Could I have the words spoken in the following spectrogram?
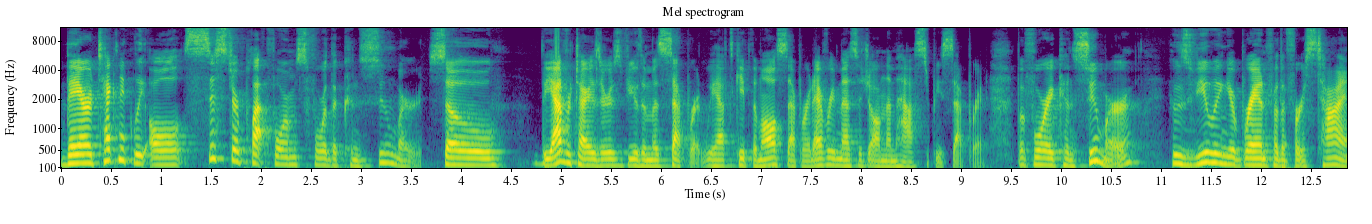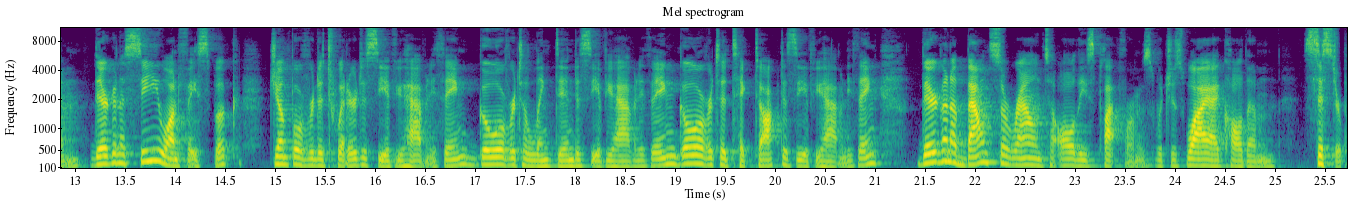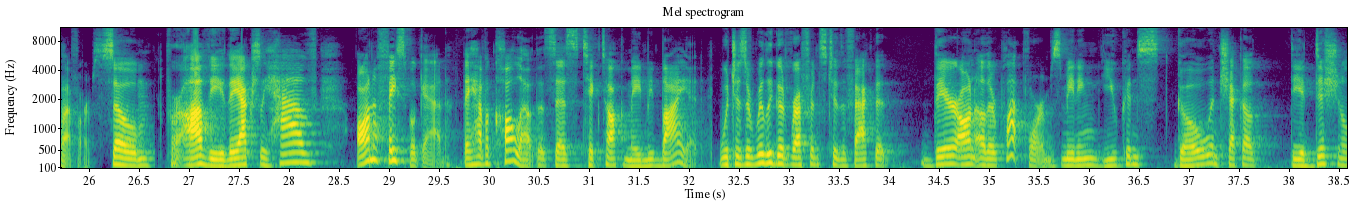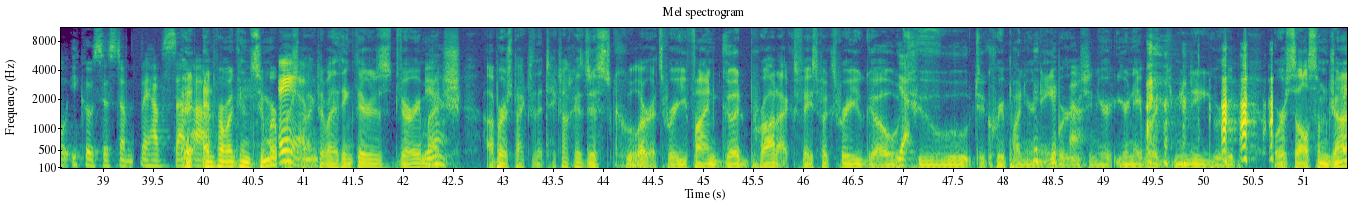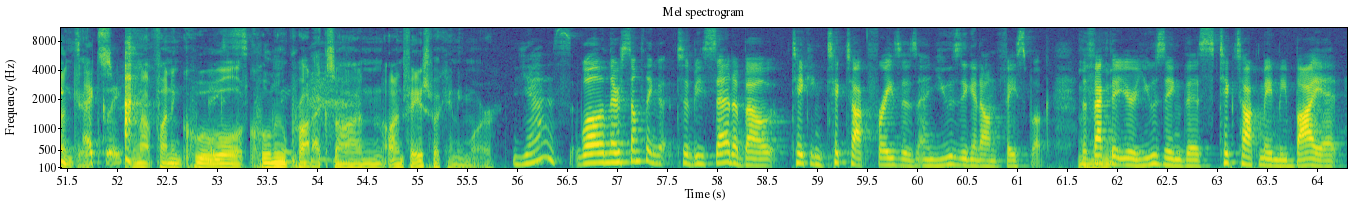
they are technically all sister platforms for the consumer. So the advertisers view them as separate. We have to keep them all separate. Every message on them has to be separate. But for a consumer, who's viewing your brand for the first time. They're going to see you on Facebook, jump over to Twitter to see if you have anything, go over to LinkedIn to see if you have anything, go over to TikTok to see if you have anything. They're going to bounce around to all these platforms, which is why I call them sister platforms. So for Obvi, they actually have on a Facebook ad, they have a call out that says TikTok made me buy it, which is a really good reference to the fact that they're on other platforms, meaning you can go and check out the additional ecosystem they have set up. And from a consumer perspective, and, I think there's very much yeah. a perspective that TikTok is just cooler. It's where you find good products. Facebook's where you go yes. to to creep on your neighbors yeah. in your, your neighborhood community group or sell some junk. Exactly. It's, you're not finding cool exactly. cool new products on on Facebook anymore. Yes. Well, and there's something to be said about taking TikTok phrases and using it on Facebook. The mm-hmm. fact that you're using this TikTok made me buy it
